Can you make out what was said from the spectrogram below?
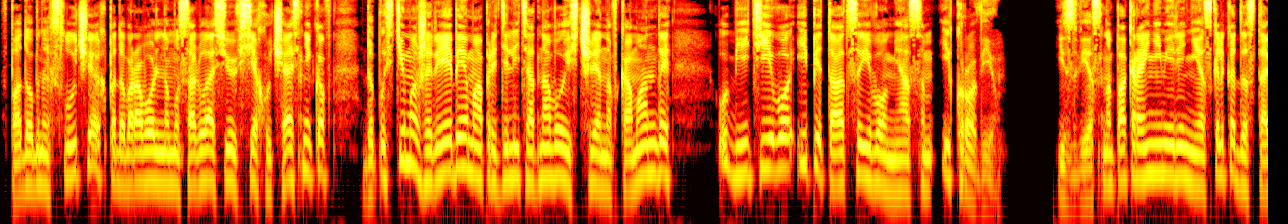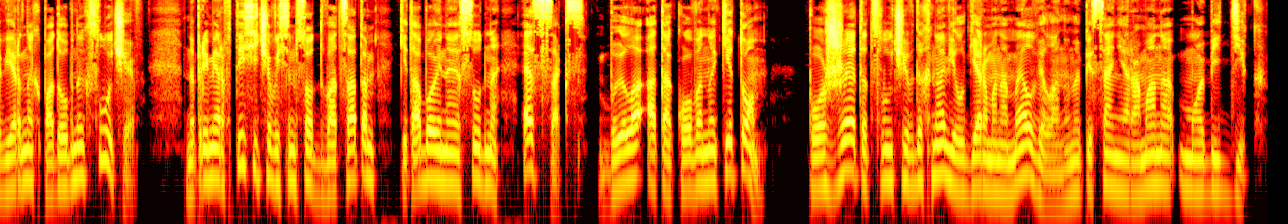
в подобных случаях по добровольному согласию всех участников допустимо жребием определить одного из членов команды, убить его и питаться его мясом и кровью. Известно, по крайней мере, несколько достоверных подобных случаев. Например, в 1820-м китобойное судно «Эссекс» было атаковано китом. Позже этот случай вдохновил Германа Мелвилла на написание романа «Моби Дик».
